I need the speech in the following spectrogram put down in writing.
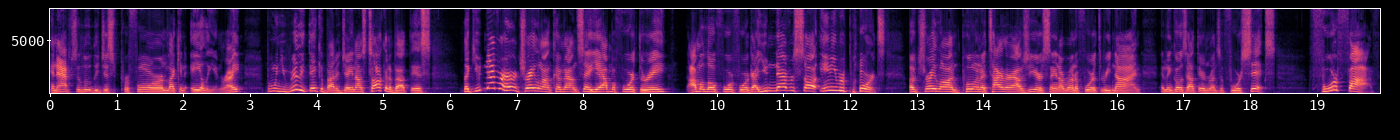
and absolutely just perform like an alien, right? But when you really think about it, Jay, and I was talking about this, like you never heard Treylon come out and say, Yeah, I'm a 4 3. I'm a low 4 4 guy. You never saw any reports of Treylon pulling a Tyler Allgeier saying, I run a 4 3 9, and then goes out there and runs a 4 6. 4 5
